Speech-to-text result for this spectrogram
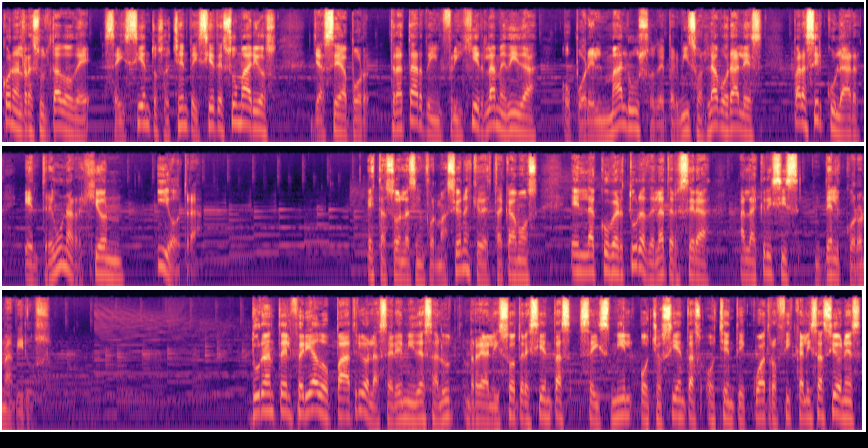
con el resultado de 687 sumarios, ya sea por tratar de infringir la medida o por el mal uso de permisos laborales para circular entre una región y otra. Estas son las informaciones que destacamos en la cobertura de la tercera a la crisis del coronavirus. Durante el feriado patrio, la Seremi de Salud realizó 306.884 fiscalizaciones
